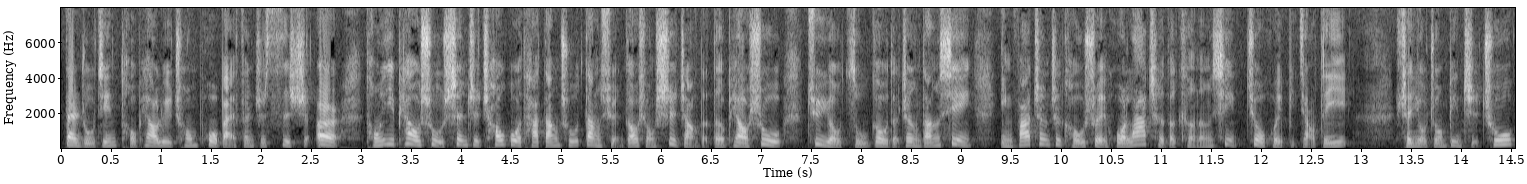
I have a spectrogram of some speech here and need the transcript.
但如今投票率冲破百分之四十二，同意票数甚至超过他当初当选高雄市长的得票数，具有足够的正当性，引发政治口水或拉扯的可能性就会比较低。沈友忠并指出，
